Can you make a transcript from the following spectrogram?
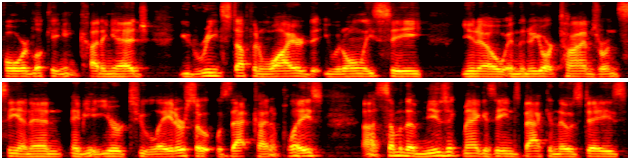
forward looking and cutting edge. You'd read stuff in Wired that you would only see, you know, in the New York Times or on CNN maybe a year or two later. So it was that kind of place. Uh, some of the music magazines back in those days,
